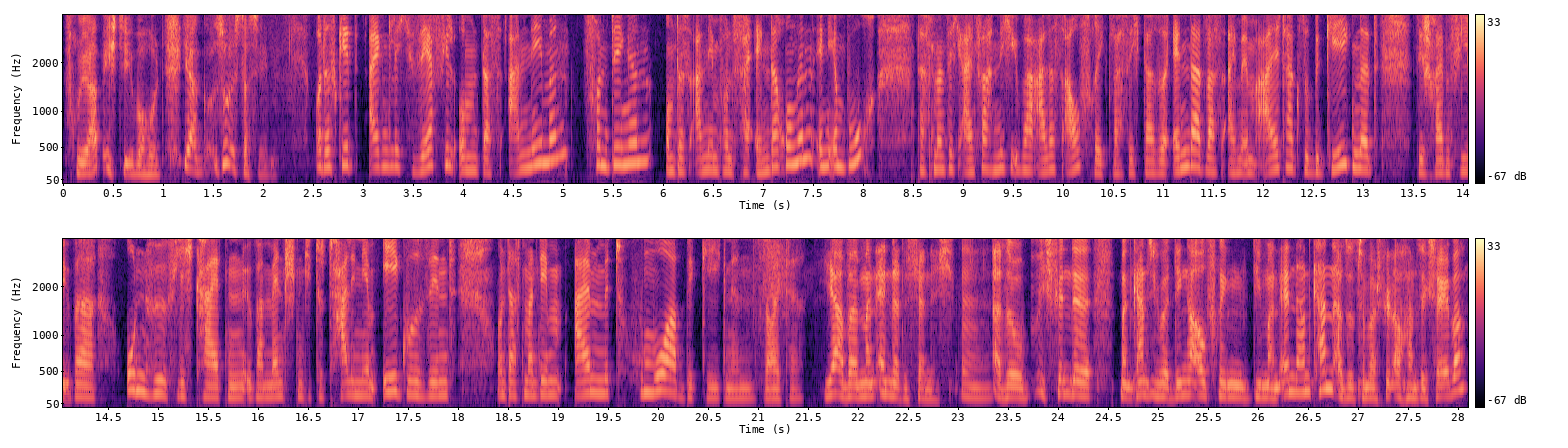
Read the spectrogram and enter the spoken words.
Früher habe ich die überholt. Ja, so ist das eben. Und es geht eigentlich sehr viel um das Annehmen von Dingen, um das Annehmen von Veränderungen in Ihrem Buch, dass man sich einfach nicht über alles aufregt, was sich da so ändert, was einem im Alltag so begegnet. Sie schreiben viel über Unhöflichkeiten, über Menschen, die total in ihrem Ego sind und dass man dem allem mit Humor begegnen sollte. Ja, weil man ändert es ja nicht. Mhm. Also ich finde, man kann sich über Dinge aufregen, die man ändern kann. Also zum Beispiel auch an sich selber.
